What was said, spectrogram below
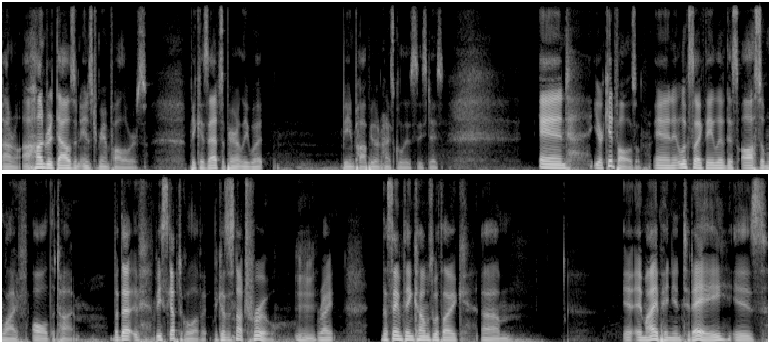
I don't know, a hundred thousand Instagram followers because that's apparently what being popular in high school is these days. And your kid follows them, and it looks like they live this awesome life all the time. But that be skeptical of it because it's not true, hmm right? The same thing comes with like, um, in my opinion, today is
